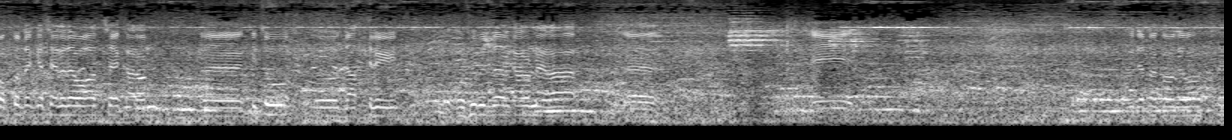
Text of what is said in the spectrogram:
পক্ষ থেকে ছেড়ে দেওয়া হচ্ছে, কারণ কিছু যাত্রী, অসুবিধার কারণে এরা এই সুবিধাটা করে দেওয়া হচ্ছে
